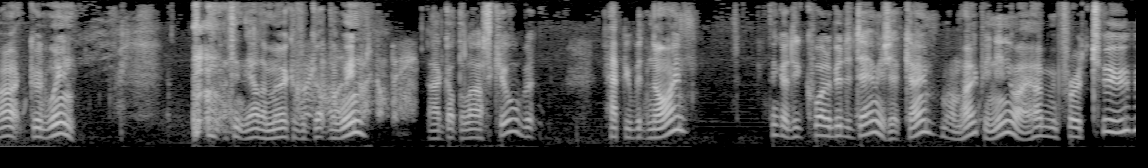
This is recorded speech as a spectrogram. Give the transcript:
Alright, good win. I think the other Merkava got the win. I got the last kill, but happy with nine. I think I did quite a bit of damage that game. I'm hoping anyway. Hoping for a two.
